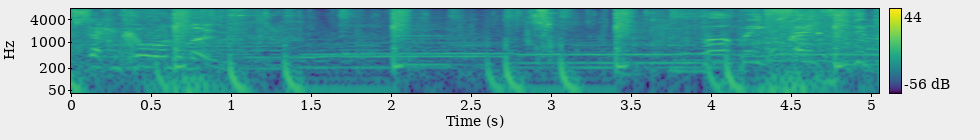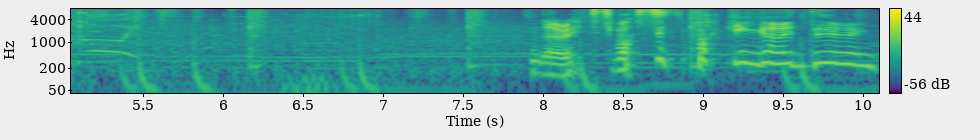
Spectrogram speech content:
Second core on the move. Heartbeat. There he is. What's this fucking guy doing?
